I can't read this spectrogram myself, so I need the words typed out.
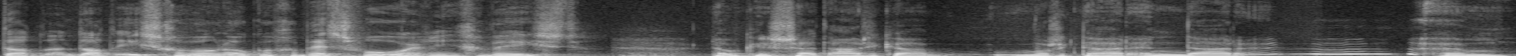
Dat, dat is gewoon ook een gebedsverhoring geweest. Nou, ook in Zuid-Afrika was ik daar en daar. Um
